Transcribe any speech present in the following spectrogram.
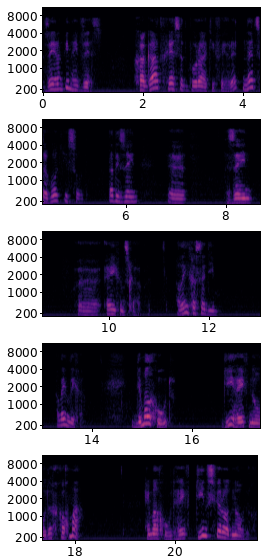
Zeranpin heeft zes. Hagat Geset Gvorati Feret, net zo goed Jesod. Dat is zijn, uh, zijn uh, eigenschappen. Alleen chassadim. Alleen lichaam. De malchut, die heeft nodig chogma. En malchut heeft tien sferot nodig.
